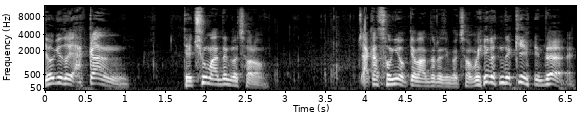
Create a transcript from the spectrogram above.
여기도 약간 대충 만든 것처럼. 약간 성의 없게 만들어진 것처럼. 뭐 이런 느낌인데.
